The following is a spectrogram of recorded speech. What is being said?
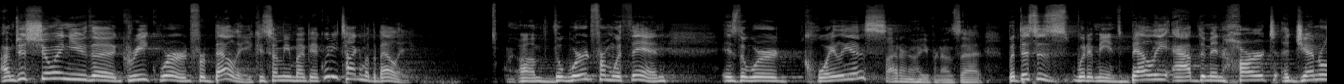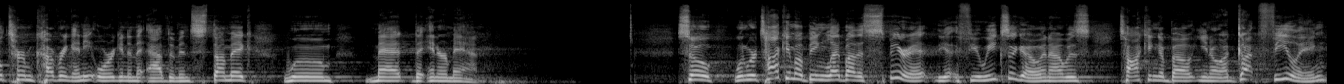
I'm just showing you the Greek word for belly, because some of you might be like, what are you talking about the belly? Um, the word from within is the word koilios. I don't know how you pronounce that, but this is what it means belly, abdomen, heart, a general term covering any organ in the abdomen, stomach, womb, met, the inner man. So, when we're talking about being led by the Spirit, a few weeks ago, and I was talking about, you know, a gut feeling,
